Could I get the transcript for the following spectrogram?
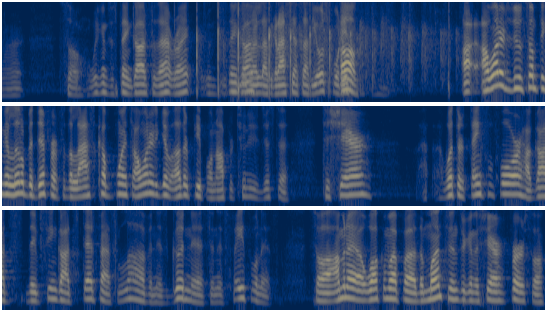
All right. So we can just thank God for that, right? We just thank God. las gracias a Dios por Oh, eso. I, I wanted to do something a little bit different for the last couple points. I wanted to give other people an opportunity just to, to share what they're thankful for, how God's they've seen God's steadfast love and His goodness and His faithfulness. So uh, I'm gonna welcome up uh, the Munsons are gonna share first. So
